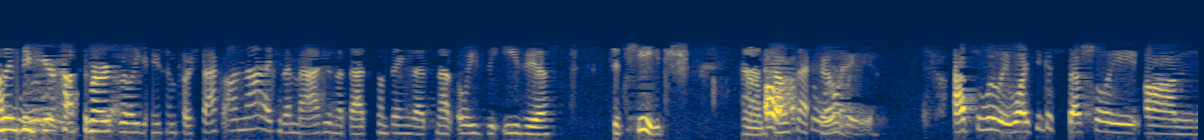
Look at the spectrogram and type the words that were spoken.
Lindsay, do your customers really give you some pushback on that? I can imagine that that's something that's not always the easiest to teach. Um, Oh, how's that going? absolutely. Absolutely. Well, I think especially um,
